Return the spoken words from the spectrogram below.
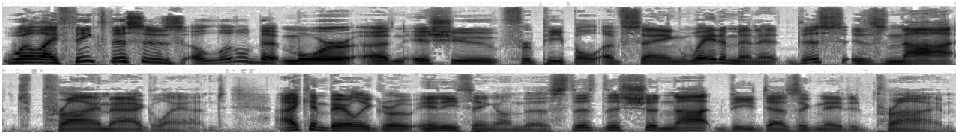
Well, I think this is a little bit more an issue for people of saying, wait a minute, this is not prime ag land. I can barely grow anything on this. This this should not be designated prime.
